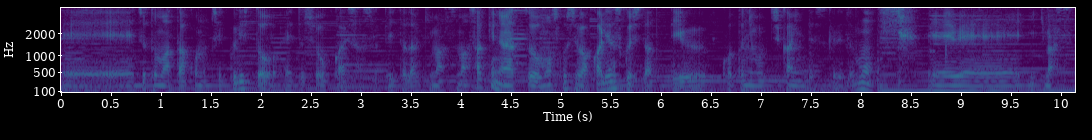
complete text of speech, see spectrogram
えー、ちょっとまたこのチェックリストを、えー、と紹介させていただきます。まあ、さっきのやつをもう少し分かりやすくしたっていうことにも近いんですけれども、えー、いきます。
